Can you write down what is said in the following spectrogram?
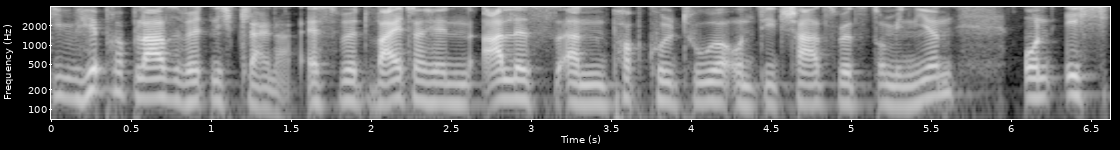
die Hip-Hop-Blase wird nicht kleiner. Es wird weiterhin alles an Popkultur und die Charts wird es dominieren. Und ich,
